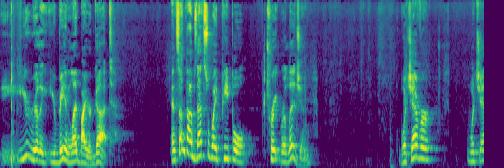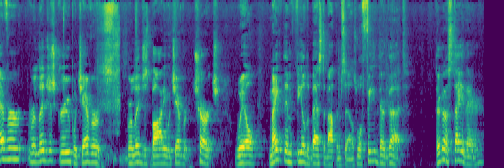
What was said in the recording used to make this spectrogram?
you really, you're being led by your gut. And sometimes that's the way people treat religion. Whichever, whichever religious group, whichever religious body, whichever church will make them feel the best about themselves, will feed their gut. They're going to stay there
